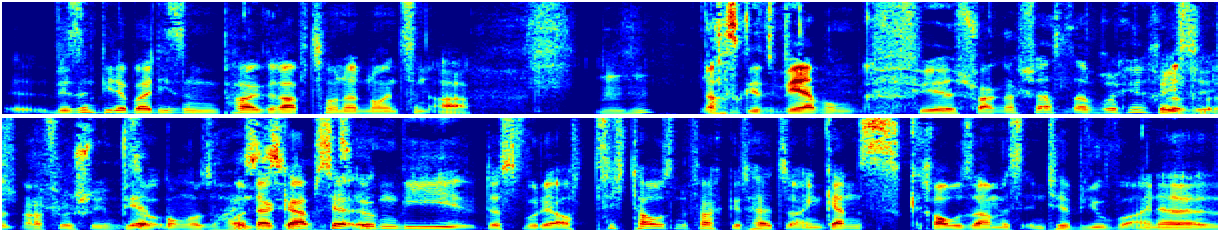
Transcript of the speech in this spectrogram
äh, wir sind wieder bei diesem Paragraph 219a. Mhm. Ach, es geht Werbung für Schwangerschaftsabbrüche? Richtig. Also, in Anführungsstrichen Werbung, also heißt und da es gab's ja, offiziell. irgendwie, das wurde ja auch zigtausendfach geteilt, so ein ganz grausames Interview, wo einer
